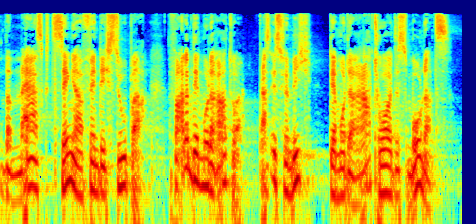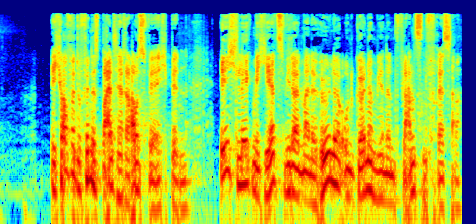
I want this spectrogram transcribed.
The Masked Singer finde ich super. Vor allem den Moderator. Das ist für mich der Moderator des Monats. Ich hoffe, du findest bald heraus, wer ich bin. Ich leg mich jetzt wieder in meine Höhle und gönne mir einen Pflanzenfresser.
